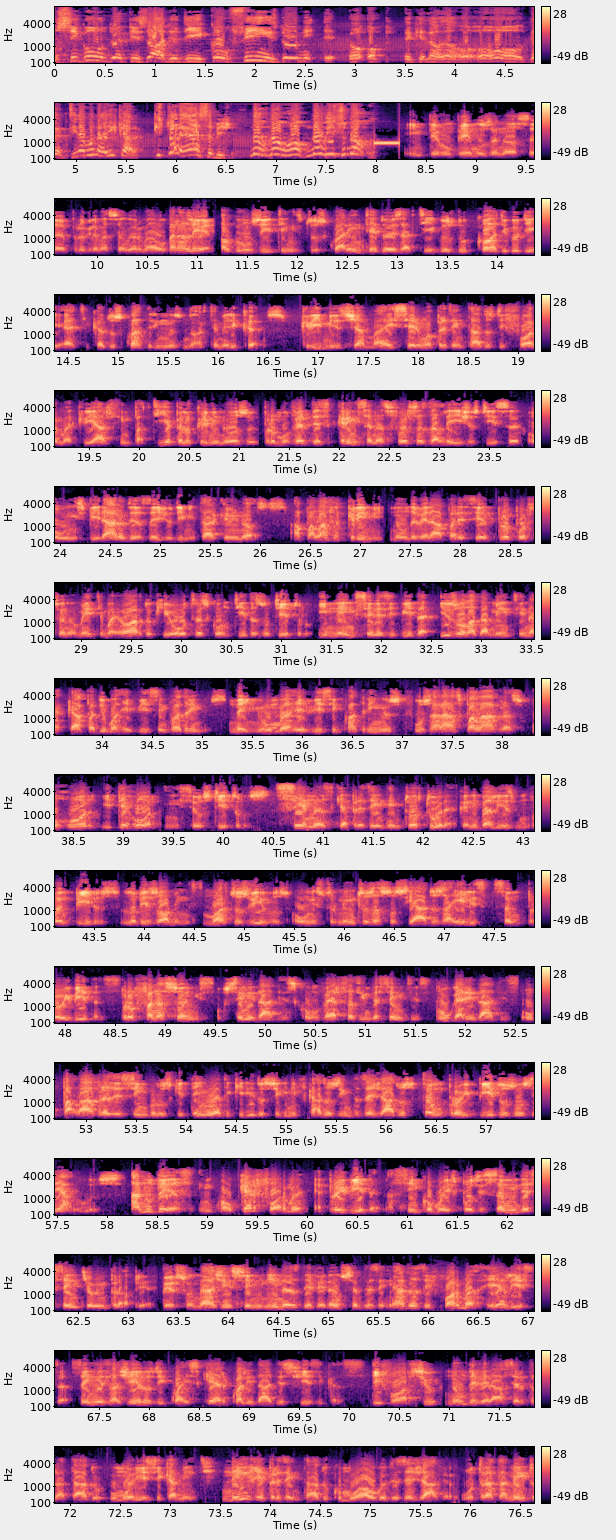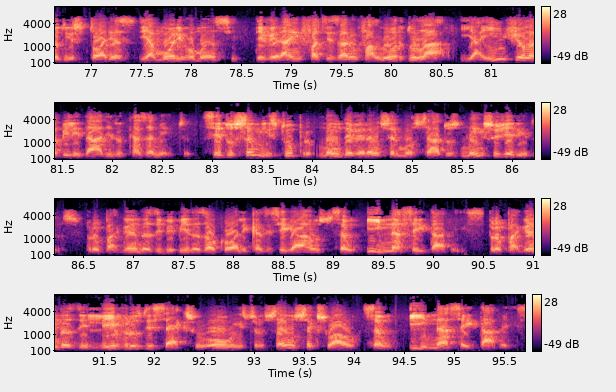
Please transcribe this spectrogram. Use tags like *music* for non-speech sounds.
Ao segundo episódio de Confins do oh, oh, não, não, oh, oh, oh, tira a mão daí, cara. Que história é essa, bicho? Não, não, oh, não, isso não. Interrompemos a nossa programação normal para ler alguns itens dos 42 artigos do Código de Ética dos Quadrinhos Norte-Americanos. Crimes jamais serão apresentados de forma a criar simpatia pelo criminoso, promover descrença nas forças da lei e justiça ou inspirar o desejo de imitar criminosos. A palavra crime não deverá aparecer proporcionalmente maior do que outras contidas no título e nem ser exibida isoladamente na capa de uma revista em quadrinhos. Nenhuma revista em quadrinhos usará as palavras horror e terror em seus títulos. Cenas que apresentem tortura, canibalismo, vampiros, lobisomens, mortos-vivos ou instrumentos associados a eles são proibidas. Profanações, obscenidades, conversas indecentes, vulgaridades ou palavras e símbolos que tenham adquirido significados indesejados são proibidos nos diálogos. A nudez, em qualquer forma, é proibida, assim como a exposição indecente ou imprópria. Personagens femininas deverão ser desenhadas de forma realista, sem exageros de quaisquer qualidades físicas. Divórcio não deverá ser tratado humoristicamente, nem representado como algo desejável. O tratamento de histórias de amor e romance deverá enfatizar o valor do lar e a inviolabilidade do casamento. Sedução e estupro não deverão ser mostrados nem sugeridos. Propagandas de bebidas alcoólicas e cigarros são inaceitáveis. Propagandas de livros de sexo ou instrução sexual são inaceitáveis.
